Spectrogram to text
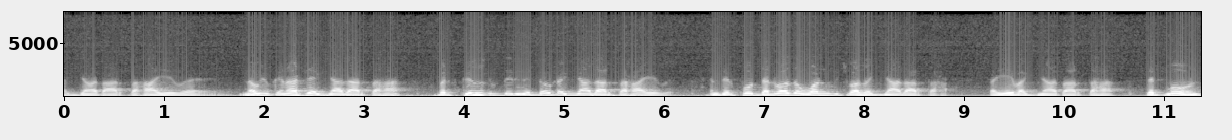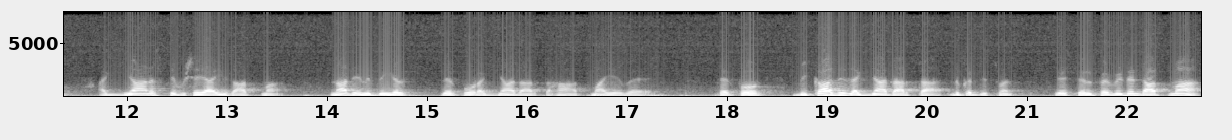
Ajnatartaha eva. Now you cannot say Ajnatartaha, but still if there is a doubt, Ajnatartaha eva. And therefore that was the one which was Ajnatartaha. Sayeva Ajnatartaha. That means Ajnanasya Vishaya is Atma, not anything else. Therefore Ajnatartaha Atma eva. Therefore, because is Ajnatartha, look at this one. A self-evident Atma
